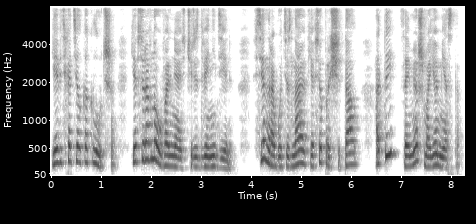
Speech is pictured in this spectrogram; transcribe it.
Я ведь хотел как лучше. Я все равно увольняюсь через две недели. Все на работе знают, я все просчитал. А ты займешь мое место.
